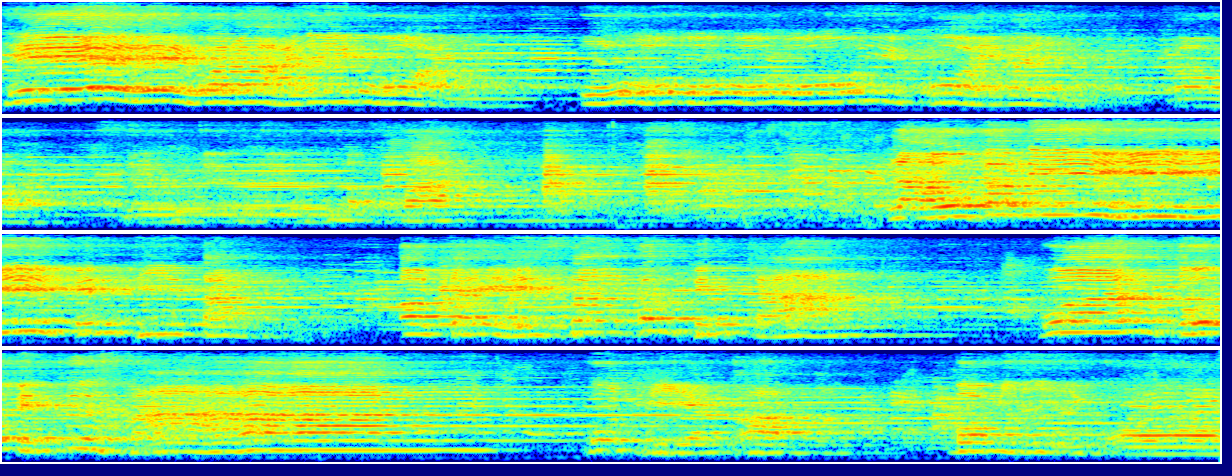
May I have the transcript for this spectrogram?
เทวดาใหญ่น้อย โอ้ยคอยได้รอสื่อตื่นรับฟังเราก็นี้เป็นที่ตั้ง เอาใจให้สร้างคนเป็นกลางวางตัวเป็นคือสารผู้เทียงทำบ่มีของ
